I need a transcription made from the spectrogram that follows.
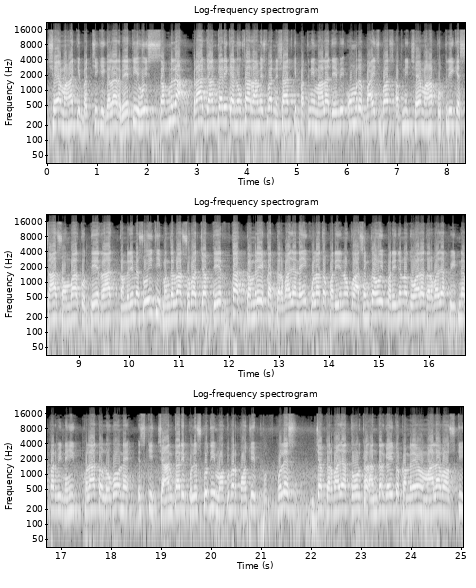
छह माह की बच्ची की गला रेती हुई सब मिला। प्राप्त जानकारी के अनुसार रामेश्वर निषाद की पत्नी माला देवी उम्र 22 वर्ष, अपनी छह माह पुत्री के साथ सोमवार को देर रात कमरे में सोई थी। मंगलवार सुबह जब देर तक कमरे का दरवाज़ा नहीं खुला तो परिजनों को आशंका हुई। परिजनों द्वारा दरवाज़ा पीटने पर भी नहीं खुला तो लोगों ने इसकी जानकारी पुलिस को दी। मौके पर पहुँची पुलिस जब दरवाज़ा तोड़कर अंदर गई तो कमरे में माला व उसकी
